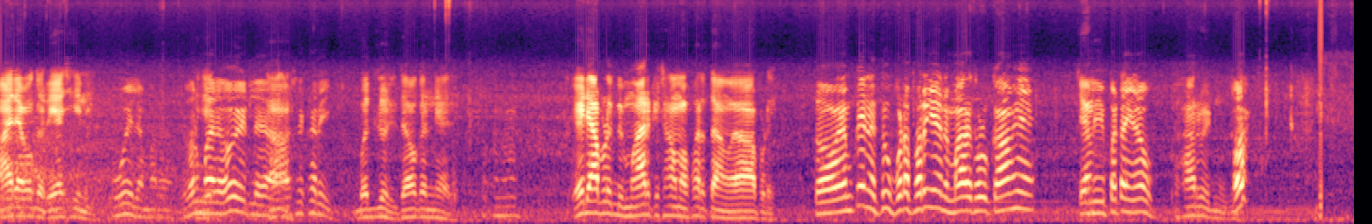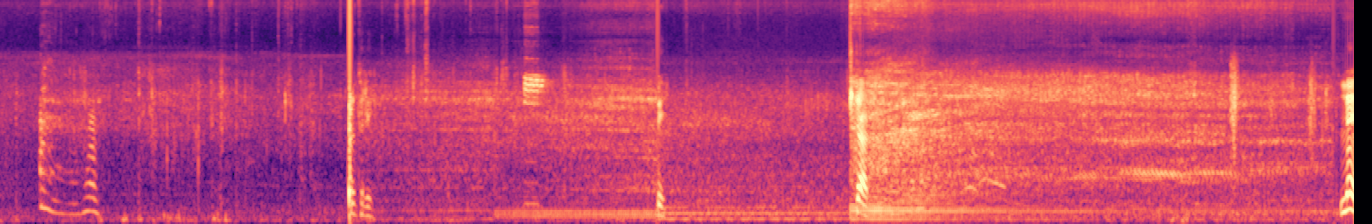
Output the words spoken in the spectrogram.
માર્યા વગર રહેશે નહીં. હોય એટલે મારા. ઘર માર્યા હોય એટલે હા. ખરી. બદલો લીધા વગર નહીં રે એડે આપણે બી માર્કેટ આમાં ફરતા હોય આપણે. તો એમ કહે ને તું ફટા ફરી ને મારે થોડું કામ છે કેમ? એટલે ઈ આવ. હાર્વેડનું હો? સ્ટાર્ટ લે.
